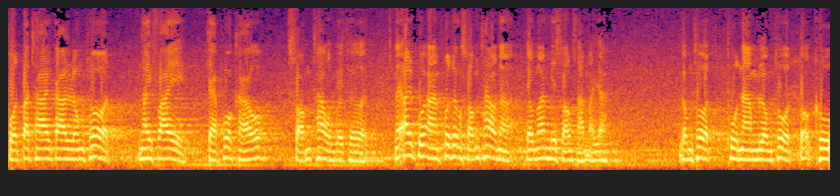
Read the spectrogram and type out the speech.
โปรดประทานการลงโทษ ในไฟแก่พวกเขาสองเท่าโดยเถิดในอัลกุรอานพูดถึงสองเท่านะ่ะอย่างน้อยมีสองสามอายะลงโทษ ผู้นำลงโทษโต๊ะครู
